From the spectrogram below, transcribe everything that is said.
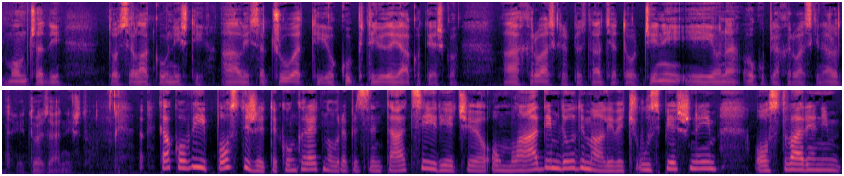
momčadi, to se lako uništi, ali sačuvati i okupiti ljude je jako teško. A hrvatska reprezentacija to čini i ona okuplja hrvatski narod i to je zajedništvo. Kako vi postižete konkretno u reprezentaciji, riječ je o mladim ljudima, ali već uspješnim, ostvarenim,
